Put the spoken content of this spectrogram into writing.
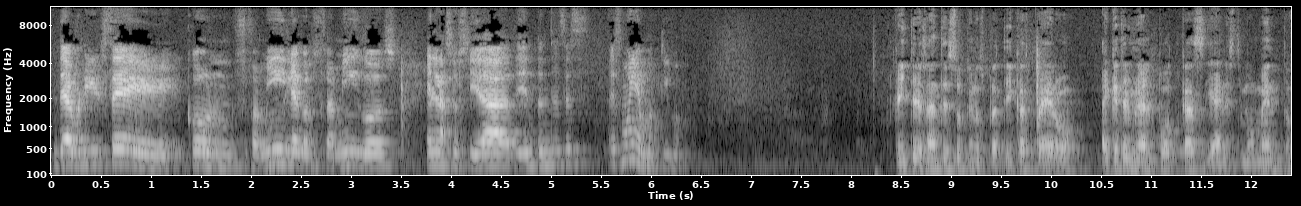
de abrirse con su familia, con sus amigos, en la sociedad, y entonces es es muy emotivo. Qué interesante esto que nos platicas, pero hay que terminar el podcast ya en este momento.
